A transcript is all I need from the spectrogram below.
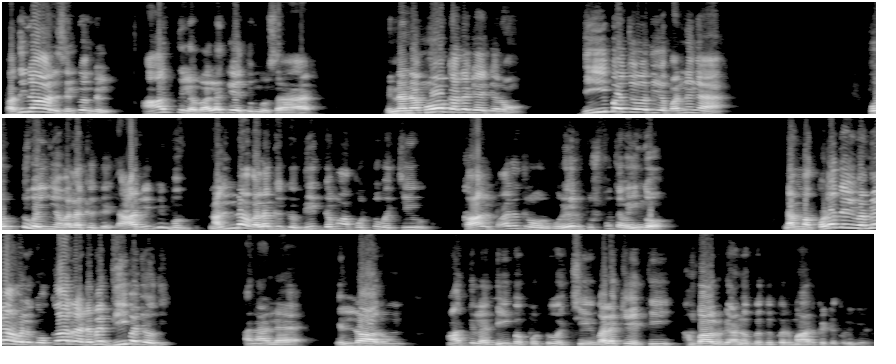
பதினாறு செல்வங்கள். ஆத்துல விளக்கேத்துங்க சார். என்னென்னமோ கதை கேட்கிறோம். தீபஜோதியை பண்ணுங்க. பொட்டு வைங்க வழக்குக்கு. யார் வீட்லையும் நல்ல வழக்குக்கு தீர்க்கமா பொட்டு வச்சு கால் பாதத்துல ஒரு ஒரே ஒரு புஷ்பத்தை வைங்கோ. நம்ம குலதெய்வமே அவளுக்கு உட்கார்ற இடமே தீப ஜோதி அதனால எல்லாரும் ஆத்துல தீப பொட்டு வச்சு வழக்கேத்தி அம்பாளுடைய அணுக்கத்து பெருமாறு கேட்டுக்கொள்கிறேன்.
